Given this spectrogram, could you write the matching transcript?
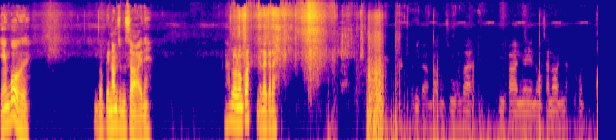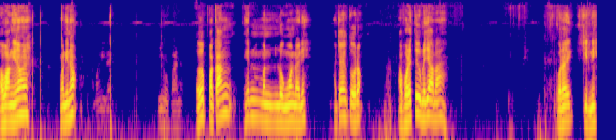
แหงบ่เฮ้ยมันเป็นน้ำซึมสายเนี่ยเราลงก่อนไม่ได้ก็ได้ตอนนี้ก็มาบุญชูเพิ่นว่ามีปลาอยู่ในหนองซาน้อยนี่นะทุกคนเอาวางนี้เนาะวางนี้เนาะเอาบางนี่แหละมีบ่ปลานะเออปลากังเห็นมันลงวางใดนี่อาจจะตัวดอกเอาพอได้ตื้มระยะนะพอได้กินนี่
